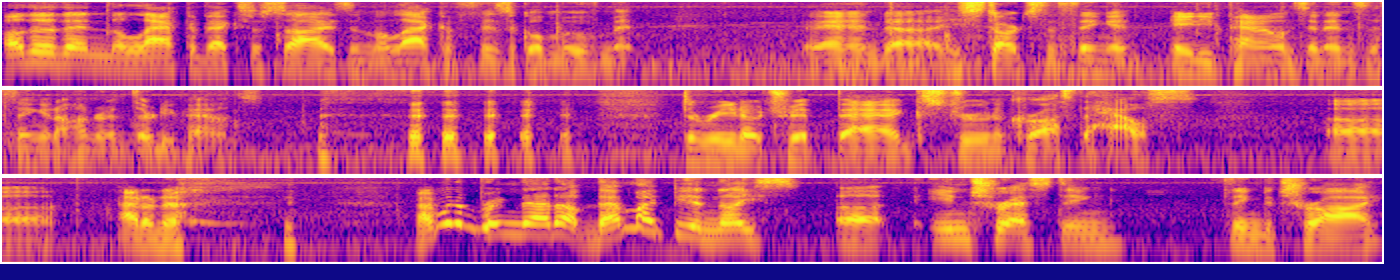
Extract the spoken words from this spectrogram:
Other than the lack of exercise and the lack of physical movement, and uh, he starts the thing at 80 pounds and ends the thing at 130 pounds. Dorito trip bag strewn across the house. Uh, I don't know. I'm going to bring that up. That might be a nice, uh, interesting thing to try,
